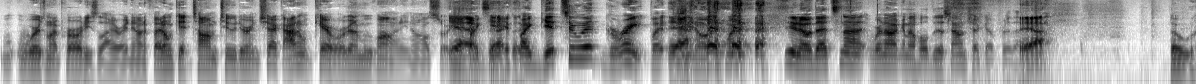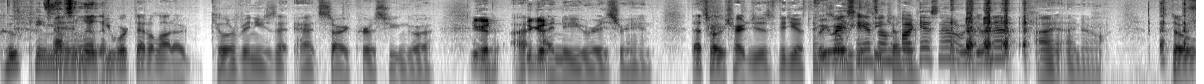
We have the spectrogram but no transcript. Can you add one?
Where's my priorities lie right now? And if I don't get Tom two during check, I don't care. We're gonna move on. You know, I'll sort. Yeah, if I exactly. get if I get to it, great. But Yeah. you know, if my, you know, that's not. We're not gonna hold the sound check up for that. yeah So who came in? You worked at a lot of killer venues that had. Sorry, Chris, you can go. You're good. I, You're good. I knew you raised your hand. That's why we tried to do this video thing. Do we so raise we hands on the other. podcast now? Are we doing that? I, I know. So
